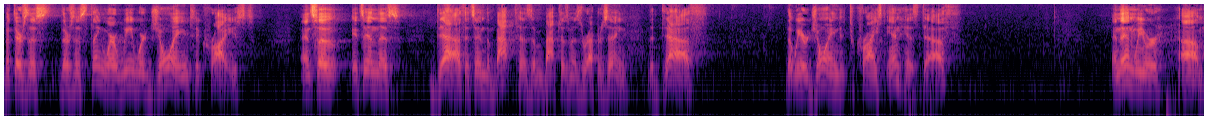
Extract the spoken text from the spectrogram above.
But there's this, there's this thing where we were joined to Christ. And so it's in this death, it's in the baptism. Baptism is representing the death that we are joined to Christ in his death. And then we were um,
